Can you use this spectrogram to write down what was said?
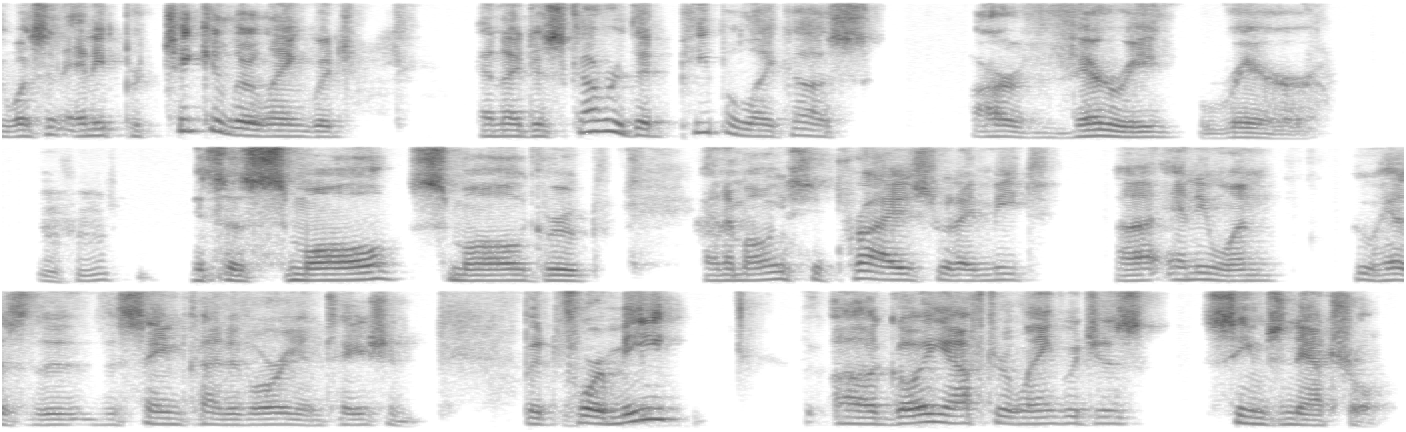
it wasn't any particular language. And I discovered that people like us are very rare. Mm-hmm. It's a small, small group. And I'm always surprised when I meet uh, anyone who has the, the same kind of orientation. But for me, uh, going after languages seems natural.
